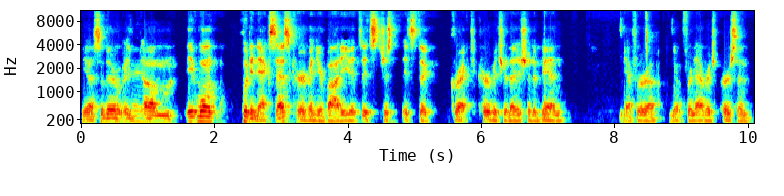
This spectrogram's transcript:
Yeah, so there okay. it, um it won't put an excess curve in your body. It's it's just it's the correct curvature that it should have been. Yeah, for a you know for an average person.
